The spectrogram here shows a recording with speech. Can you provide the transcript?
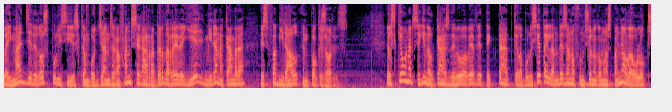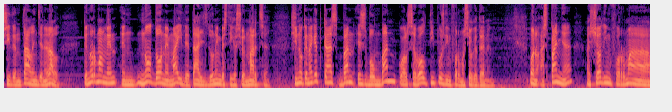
La imatge de dos policies cambodjans agafant Segarra per darrere i ell mirant a càmera es fa viral en poques hores. Els que heu anat seguint el cas deveu haver detectat que la policia tailandesa no funciona com l'espanyola o l'occidental en general, que normalment en no dona mai detalls d'una investigació en marxa, sinó que en aquest cas van esbombant qualsevol tipus d'informació que tenen. Bueno, a Espanya, això d'informar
